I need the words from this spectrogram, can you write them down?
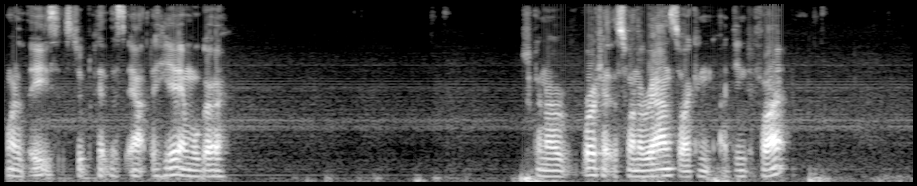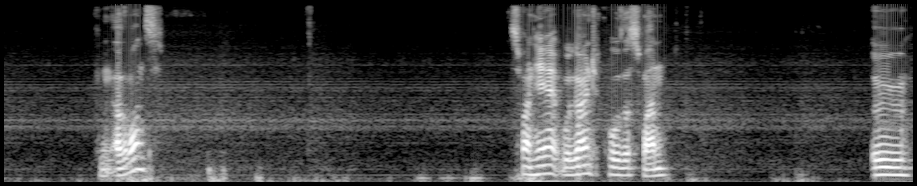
one of these. Let's duplicate this out to here and we'll go. Just going to rotate this one around so I can identify it from the other ones. This one here we're going to call this one U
